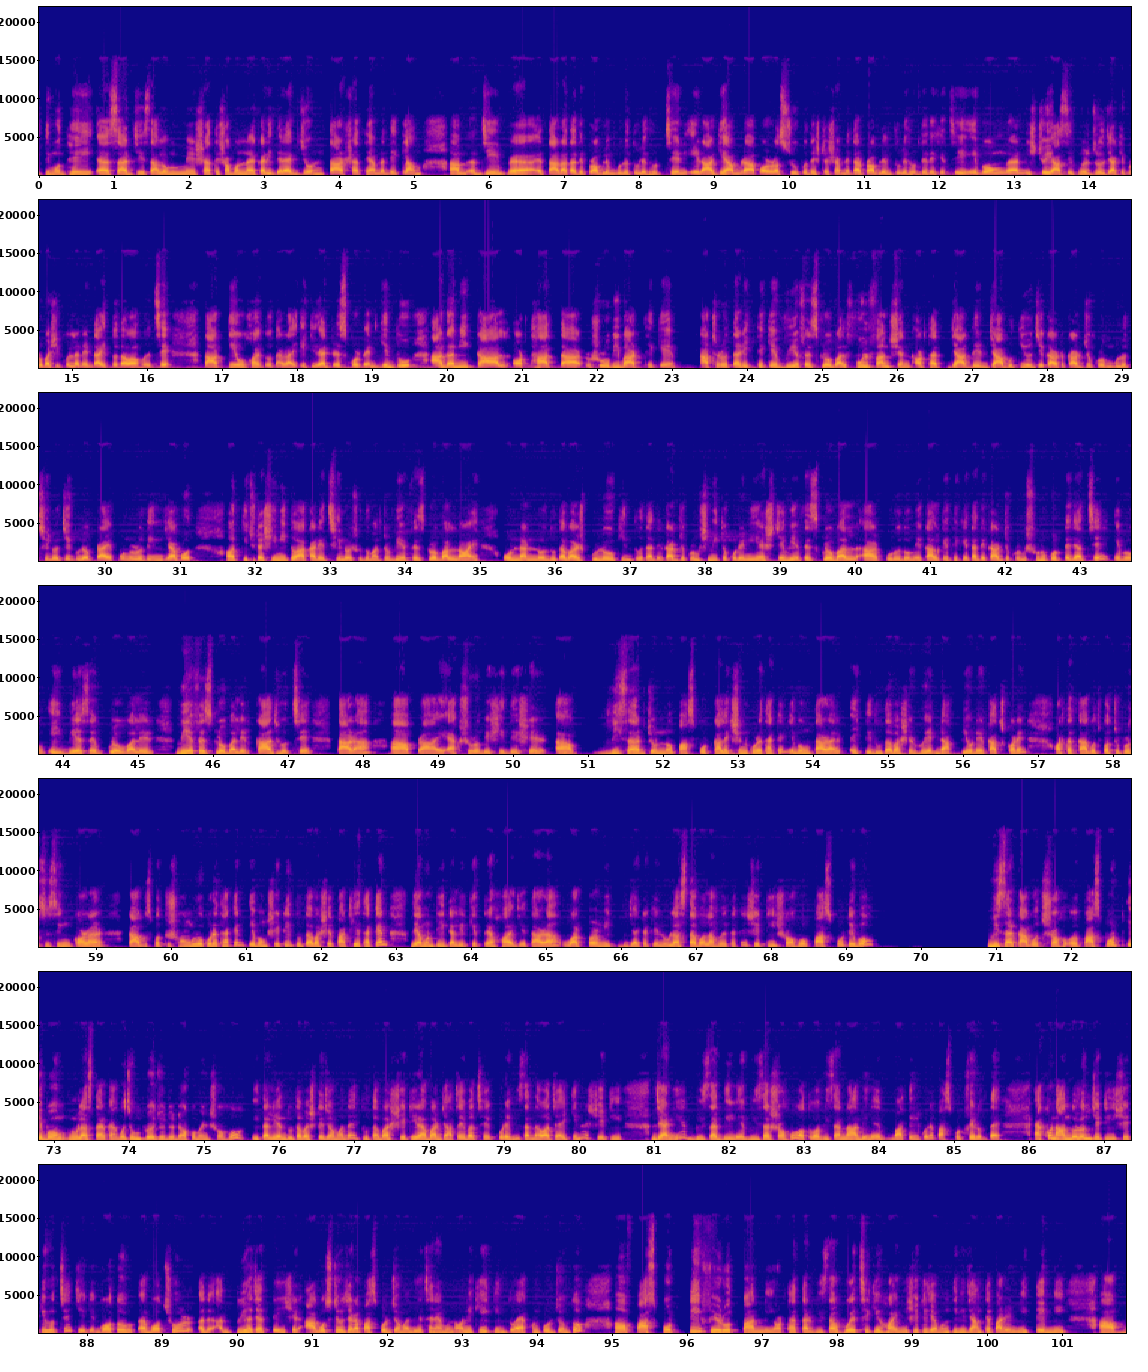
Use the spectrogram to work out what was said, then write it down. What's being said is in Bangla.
ইতিমধ্যেই সার্জিস আলমের সাথে সমন্বয়কারীদের একজন, তার সাথে আমরা দেখলাম যে তারা তাদের প্রবলেমগুলো তুলে ধরছেন। এর আগে আমরা পররাষ্ট্র উপদেষ্টার সামনে তার প্রবলেম তুলে ধরতে দেখেছি এবং নিশ্চয়ই আসিফ নজরুল যাকে প্রবাসী কল্যাণের দায়িত্ব দেওয়া হয়েছে, তাকেও হয়তো তারা এটি অ্যাড্রেস করবেন। কিন্তু আগামীকাল, অর্থাৎ রবিবার থেকে আঠারো তারিখ থেকে ভিএফএস গ্লোবাল ফুল ফাংশন অর্থাৎ যাদের যাবতীয় যে কার্যক্রমগুলো ছিল, যেগুলো প্রায় পনেরো দিন যাবত কিছুটা সীমিত আকারে ছিল, শুধুমাত্র ভিএফএস গ্লোবাল নয়, অন্যান্য দূতাবাসগুলো কিন্তু তাদের কার্যক্রম সীমিত করে নিয়ে এসছে। ভিএফএস গ্লোবাল আর পুরোদমে কালকে থেকে তাদের কার্যক্রম শুরু করতে যাচ্ছে এবং এই ভিএসএফ গ্লোবালের ভিএফএস গ্লোবালের কাজ হচ্ছে তারা প্রায় একশোরও বেশি দেশের ভিসার জন্য পাসপোর্ট কালেকশন করে থাকেন এবং তারা একটি দূতাবাসের হয়ে ডাক পিয়নের কাজ করেন, অর্থাৎ কাগজপত্র প্রসেসিং করার কাগজপত্র সংগ্রহ করে থাকেন এবং সেটি দূতাবাসে পাঠিয়ে থাকেন। যেমনটি ইটালির ক্ষেত্রে হয় যে তারা ওয়ার্ক পারমিট যেটাকে নুলাস্তা বলা হয়ে থাকে, সেটি সহ পাসপোর্ট এবং ভিসার কাগজ সহ পাসপোর্ট এবং নুলাস্তার কাগজ এবং প্রয়োজনীয় ডকুমেন্ট সহ ইতালিয়ান দূতাবাসকে জমা দেয়। দূতাবাস সেটির আবার যাচাই বাছাই করে ভিসা দেওয়া যায় কিনা সেটি জানিয়ে ভিসা দিলে, ভিসা সহ অথবা ভিসা না দিলে বাতিল করে পাসপোর্ট ফেরত দেয়। এখন আন্দোলন যেটি, সেটি হচ্ছে যে গত বছর দুই হাজার তেইশের আগস্টেও যারা পাসপোর্ট জমা দিয়েছেন, এমন অনেকেই কিন্তু এখন পর্যন্ত পাসপোর্টটি ফেরত পাননি, অর্থাৎ তার ভিসা হয়েছে কি হয়নি, সেটি যেমন তিনি জানতে পারেননি, তেমনি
